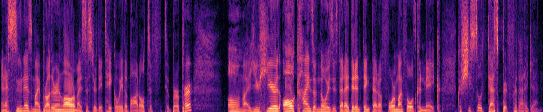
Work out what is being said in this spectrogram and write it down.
And as soon as my brother-in-law or my sister, they take away the bottle to, to burp her, oh my, you hear all kinds of noises that I didn't think that a four-month-old could make. Because she's so desperate for that again.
